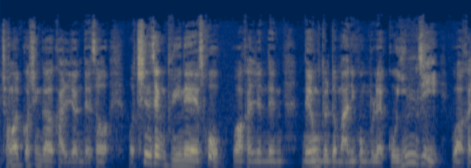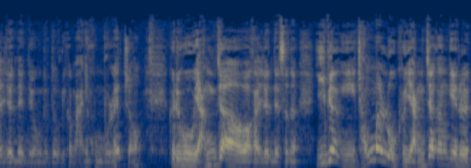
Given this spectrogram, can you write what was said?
정할 것인가 관련돼서 뭐 친생 부인의 소와 관련된 내용들도 많이 공부를 했고 인지와 관련된 내용들도 우리가 많이 공부를 했죠. 그리고 양자와 관련돼서는 입양이 정말로 그 양자 관계를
